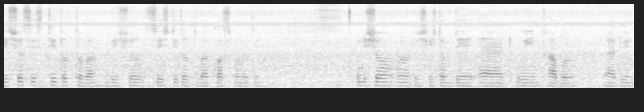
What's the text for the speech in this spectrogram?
বিশ্ব সৃষ্টি তত্ত্ব বা বিশ্ব সৃষ্টি তত্ত্ব বা কসমোলজি। উনিশশো উনত্রিশ খ্রিস্টাব্দে অ্যাড উইন হাবল। অ্যাডউইন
